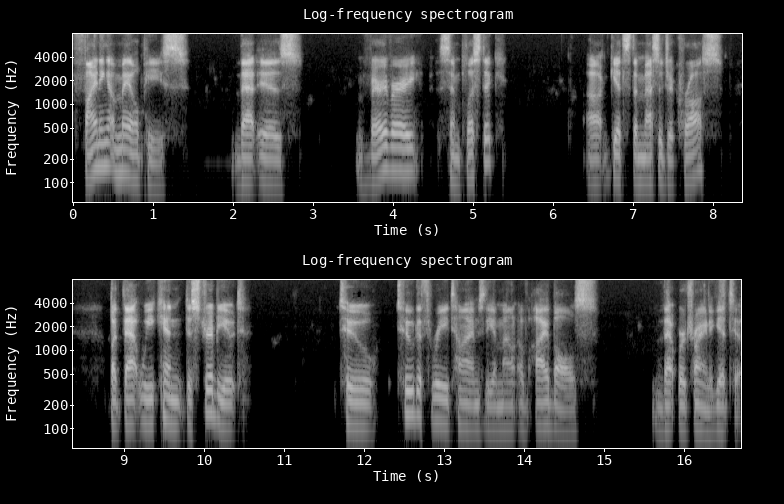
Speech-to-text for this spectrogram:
finding a mail piece that is very very simplistic uh, gets the message across but that we can distribute to two to three times the amount of eyeballs that we're trying to get to.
